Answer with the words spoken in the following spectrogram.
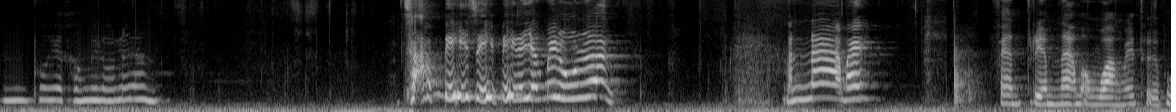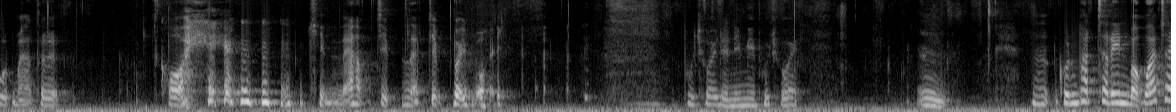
อืมพูดกับเขาไม่รู้เรื่องสามปีสี่ปีแล้วยังไม่รู้เรื่อง มันหน้าไหม แฟนเตรียมน้ำมาวางไว้เธอพูดมาเธอคอยกินน้ำจิบนะจิบบ่อยๆ ผู้ช่วยเดี๋ยวนี้มีผู้ช่วย อืมคุณพัชรินบอกว่าใช่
